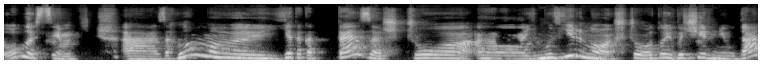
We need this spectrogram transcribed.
області. Загалом е, є така теза, що е, ймовірно, що той вечірній удар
